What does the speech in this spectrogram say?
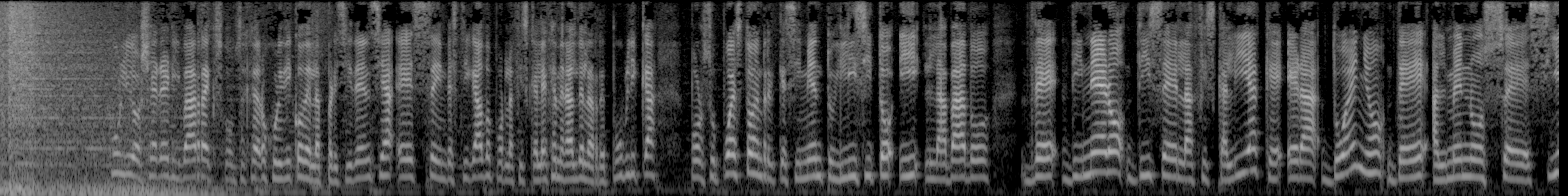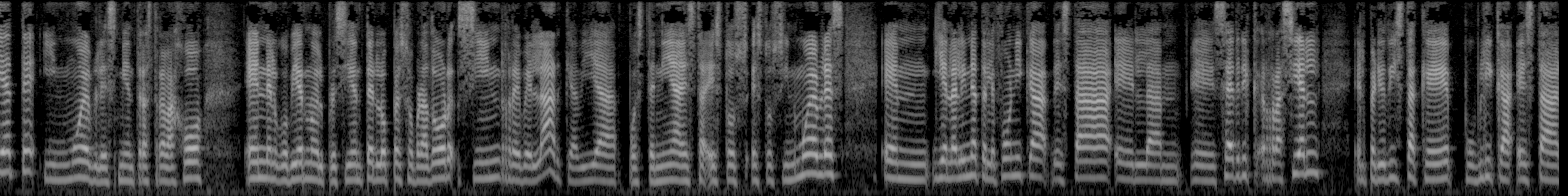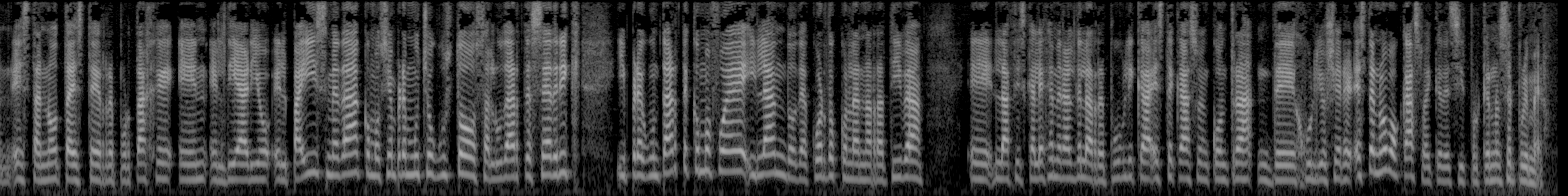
Julio Scherer Ibarra, ex consejero jurídico de la presidencia, es investigado por la Fiscalía General de la República por supuesto enriquecimiento ilícito y lavado de dinero. Dice la Fiscalía que era dueño de al menos eh, siete inmuebles mientras trabajó en el gobierno del presidente López Obrador sin revelar que había, pues tenía esta, estos, estos inmuebles. y en la línea telefónica está el eh, Cedric Raciel, el periodista que publica esta, esta nota, este reportaje en el diario El País. Me da, como siempre, mucho gusto saludarte, Cedric, y preguntarte cómo fue hilando, de acuerdo con la narrativa eh, la Fiscalía General de la República este caso en contra de Julio Scherer. Este nuevo caso, hay que decir, porque no es el primero.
